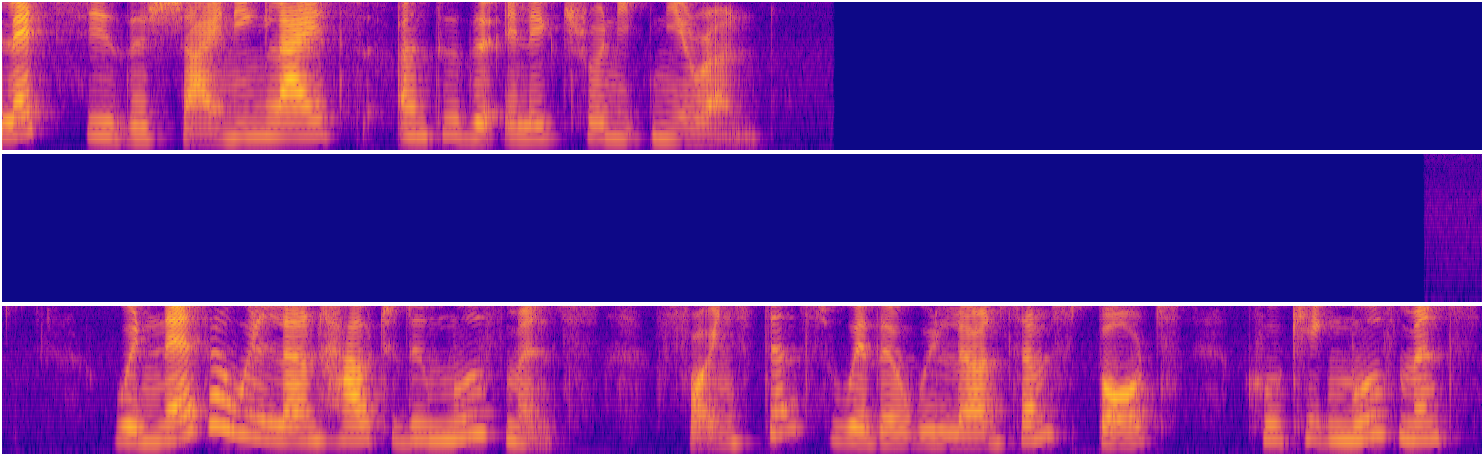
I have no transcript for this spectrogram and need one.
Let's see the shining lights onto the electronic neuron. Whenever we learn how to do movements, for instance, whether we learn some sport, cooking movements,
